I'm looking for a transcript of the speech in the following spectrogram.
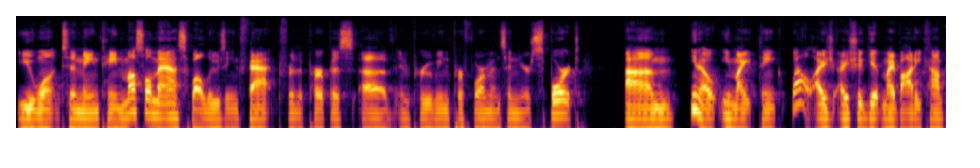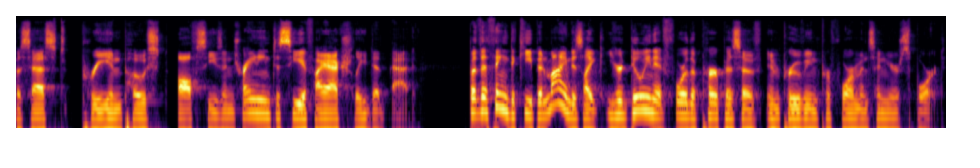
you want to maintain muscle mass while losing fat for the purpose of improving performance in your sport, um, you know, you might think, well, I, I should get my body comp assessed pre and post off season training to see if I actually did that. But the thing to keep in mind is like you're doing it for the purpose of improving performance in your sport.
